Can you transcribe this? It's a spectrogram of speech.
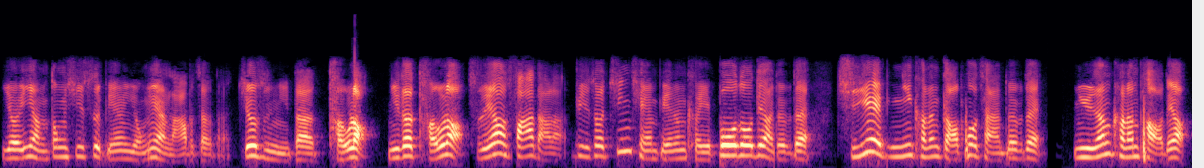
有一样东西是别人永远拿不走的，就是你的头脑。你的头脑只要发达了，比如说金钱别人可以剥夺掉，对不对？企业你可能搞破产，对不对？女人可能跑掉，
